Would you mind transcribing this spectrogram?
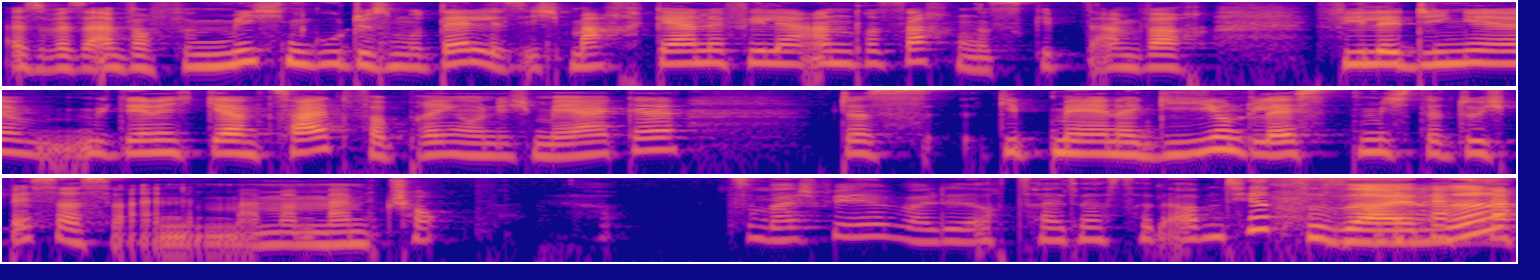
Also was einfach für mich ein gutes Modell ist. Ich mache gerne viele andere Sachen. Es gibt einfach viele Dinge, mit denen ich gern Zeit verbringe und ich merke, das gibt mir Energie und lässt mich dadurch besser sein in meinem, in meinem Job. Zum Beispiel, weil du auch Zeit hast, heute Abend hier zu sein. Ne?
